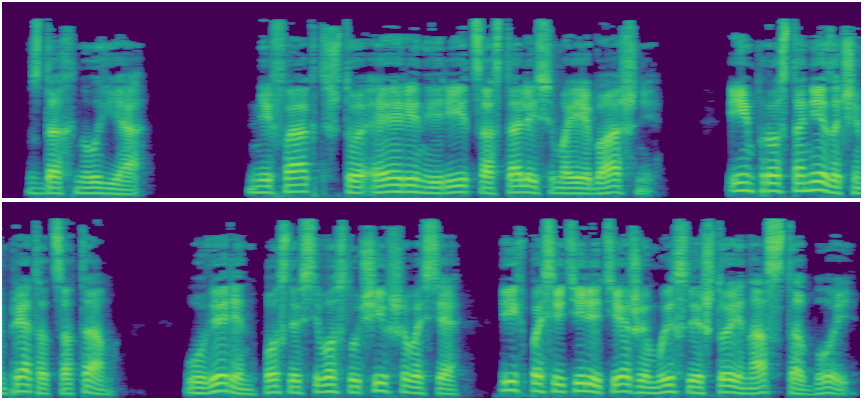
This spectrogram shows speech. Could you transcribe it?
— вздохнул я. «Не факт, что Эрин и Риц остались в моей башне. Им просто незачем прятаться там. Уверен, после всего случившегося их посетили те же мысли, что и нас с тобой.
